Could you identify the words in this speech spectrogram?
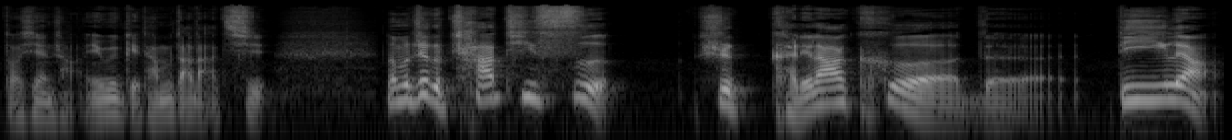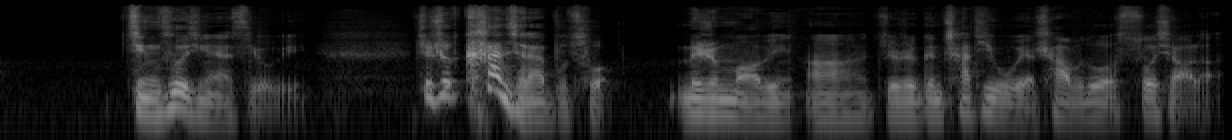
到现场，因为给他们打打气。那么这个叉 T 四是凯迪拉克的第一辆紧凑型 SUV，这车看起来不错。没什么毛病啊，就是跟叉 T 五也差不多，缩小了，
